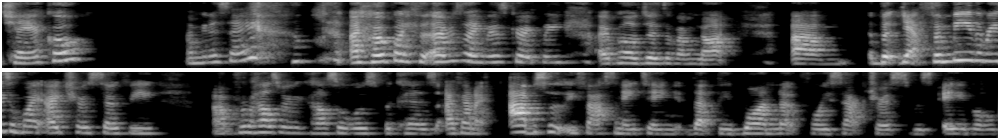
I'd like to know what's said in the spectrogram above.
Chayako. I'm gonna say. I hope I, I'm saying this correctly. I apologize if I'm not. Um, but yeah, for me, the reason why I chose Sophie um, from Howl's Moving Castle was because I found it absolutely fascinating that the one voice actress was able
